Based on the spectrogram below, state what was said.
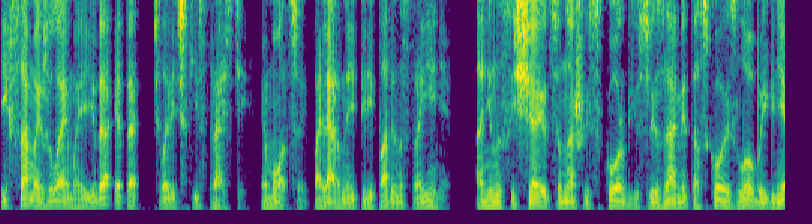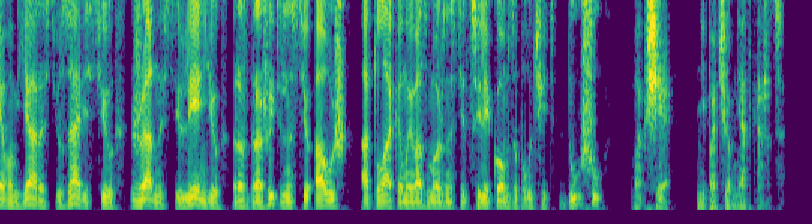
Их самая желаемая еда – это человеческие страсти, эмоции, полярные перепады настроения. Они насыщаются нашей скорбью, слезами, тоской, злобой, гневом, яростью, завистью, жадностью, ленью, раздражительностью, а уж от лакомой возможности целиком заполучить душу вообще ни почем не откажется.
